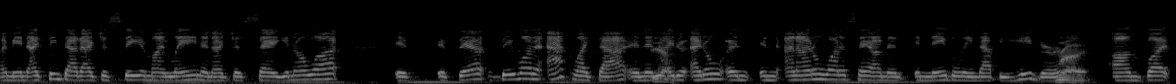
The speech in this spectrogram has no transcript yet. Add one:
I mean, I think that I just stay in my lane and I just say, you know what? If if that they want to act like that, and then yeah. I, don't, I don't and, and, and I don't want to say I'm in, enabling that behavior, right? Um, but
